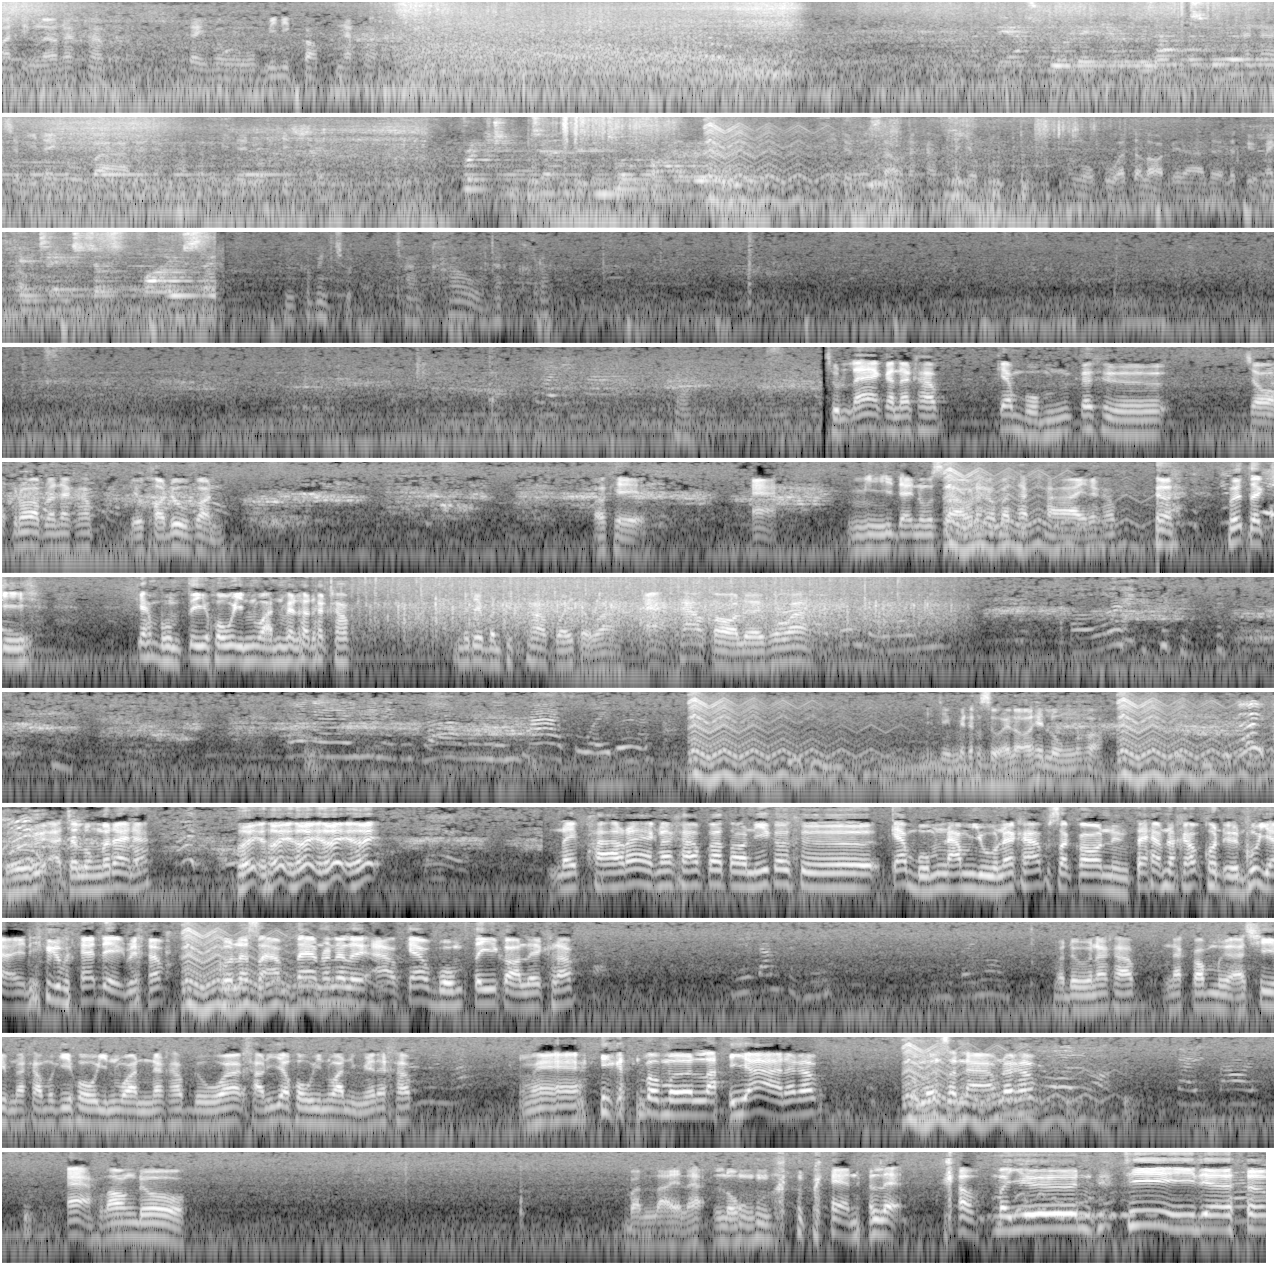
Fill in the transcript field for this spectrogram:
มาถึงแล้วนะครับไดโนมินิกอล์ฟนะครับด้านหน้าจะมีไดโนบาร์ด้วยนะครับแล้วก็มีไดโนคิทเช่นมีไดโนเสาร์นะครับจะยกหัวหัวตลอดเวลาเลยแล้วถือแม็กเก It takes just five seconds. นี่ก็เป็นจุดทางเข้านะครับ จุดแรกกันนะครับ แก้มบุ๋มก็คือจะออกรอบแล้วนะครับ เดี๋ยวขอดูก่อน โอเค อะ มีไดโนเสาร์นะครับมาทักทายนะครับ เมื่อตะกี้แก้มบุ๋มตีโฮอินวันไปแล้วนะครับ ไม่ได้บันทึกภาพไว้แต่ว่า อะข้าวต่อเลยเพราะว่า ต้องสวยหรอกเอาให้ลงก็พอเฮ้ยเฮ้ยอาจจะลงก็ได้นะ เฮ้ยเฮ้ยเฮ้ยเฮ้ยเฮ้ยในพาแรกนะครับ ก็ตอนนี้ก็คือแก้มบุ๋มนำอยู่นะครับ สกอร์หนึ่งแต้มนะครับ คนอื่นผู้ใหญ่นี่คือแพ้เด็กนะครับ คนละสามแต้มนั่นเลยอ้าวแก้วบุ๋มตีก่อนเลยครับนี่ตั้งจุดนี้นี่ไปโน่นมาดูนะครับนักกอล์ฟมืออาชีพนะครับ เมื่อกี้โฮอินวันนะครับ ดูว่าคราวนี้จะโฮอินวันอยู่ไหมนะครับแหมมีการประเมินลายย่านะครับประเมินสนามนะครับไกลตาย อะลองดู บันไลแล้วลงแค่นั้นแหละกลับมายืนที่เดิม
